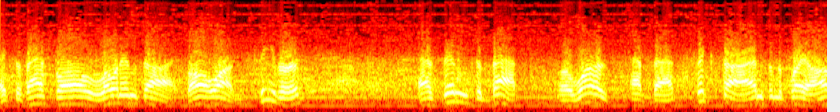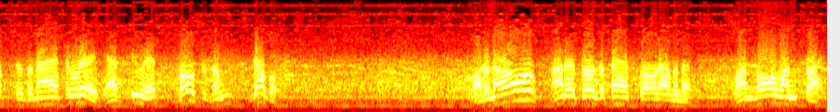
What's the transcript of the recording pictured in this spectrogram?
Makes the fastball low and inside. Ball one. Seaver has been to bat, or was at bat, six times in the playoffs of the National League. Had two hits, both of them double. Want to know? Hunter throws a fastball down the middle. One ball, one strike.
